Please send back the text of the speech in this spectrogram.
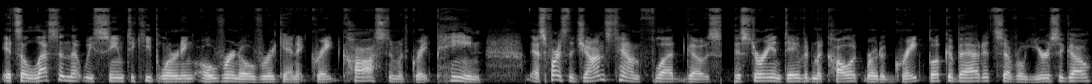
it's a lesson that we seem to keep learning over and over again at great cost and with great pain. As far as the Johnstown flood goes, historian David McCullough wrote a great book about it several years ago,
